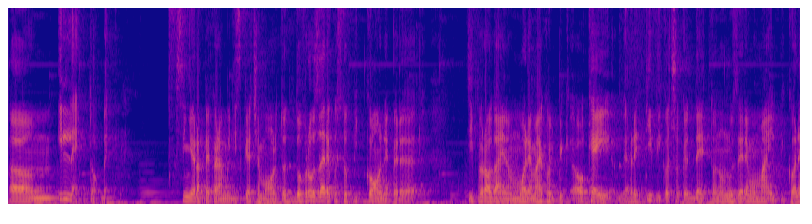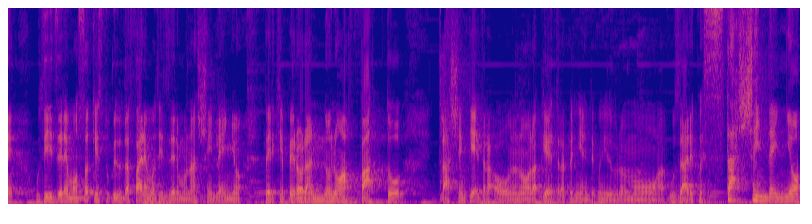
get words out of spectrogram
um, Il letto, beh Signora Pecora mi dispiace molto. Dovrò usare questo piccone per sì però dai non muore mai col piccone Ok rettifico ciò che ho detto Non useremo mai il piccone Utilizzeremo So che è stupido da fare ma utilizzeremo un'ascia in legno Perché per ora non ho affatto l'ascia in pietra o non ho la pietra per niente quindi dovremmo usare quest'ascia in legno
